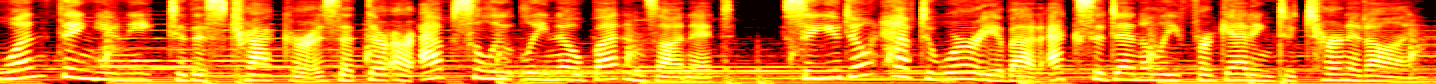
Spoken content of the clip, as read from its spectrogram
One thing unique to this tracker is that there are absolutely no buttons on it, so you don't have to worry about accidentally forgetting to turn it on.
